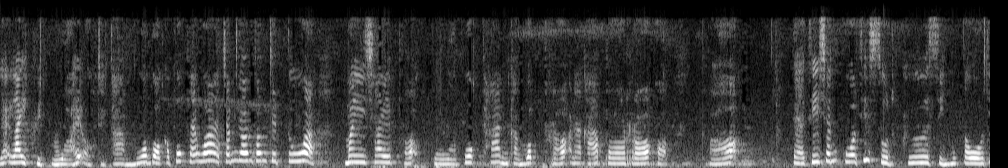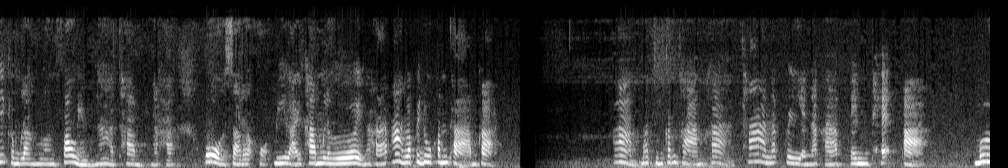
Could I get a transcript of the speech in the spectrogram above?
และไล่ขิดวัวให้ออกจากถ้ำวัวบอกกับพวกแพะว่าฉันยอมทนเจ็บตัว ไม่ใช่เพราะกลัวพวกท่านคำว่าเพราะนะคะ พอรอออกเพราะ แต่ที่ฉันกลัวที่สุดคือสิงโตที่กำลังนอนเฝ้าอยู่หน้าถ้ำนะคะ โอ้สาระออกมีหลายคำเลยนะคะอะเราไปดูคำถามค่ะอะมาถึงคำถามค่ะ ถ้านักเรียนนะคะเป็นแพะป่า เมื่อ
